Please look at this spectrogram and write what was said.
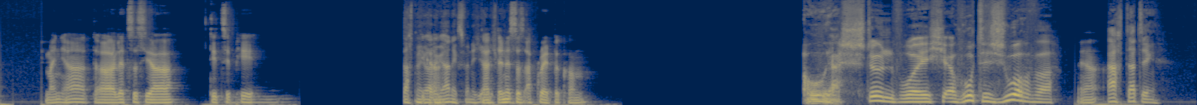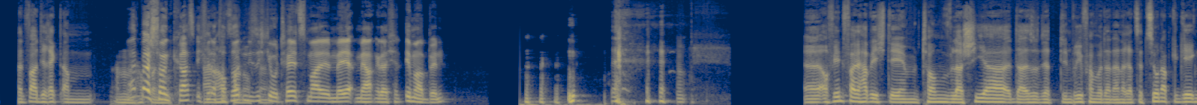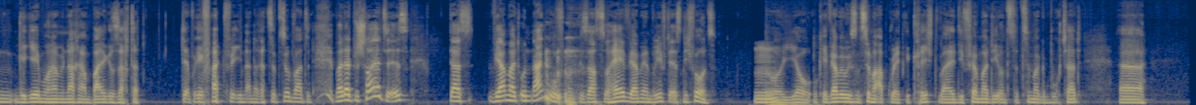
Ich meine, ja, da letztes Jahr DCP. Sagt mir Ja. gerade gar nichts, wenn ich Da hat Dennis das Upgrade bekommen. Oh ja, stimmt, wo ich äh, Rote Jour war. Ja. Ach, das Ding. Das war direkt am. Am Das war schon krass. Ich finde auch, das sollten die sich die Hotels mal mer merken, dass ich halt immer bin. Äh, auf jeden Fall habe ich dem Tom Vlaschia, da, also der, den Brief haben wir dann an der Rezeption abgegeben gegeben und haben ihm nachher am Ball gesagt, dass der Brief halt für ihn an der Rezeption wartet. Weil das Bescheuerte ist, dass wir haben halt unten angerufen und gesagt so, hey, wir haben hier einen Brief, der ist nicht für uns. Mhm. So, yo, okay, wir haben übrigens ein Zimmer-Upgrade gekriegt, weil die Firma, die uns das Zimmer gebucht hat, äh,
